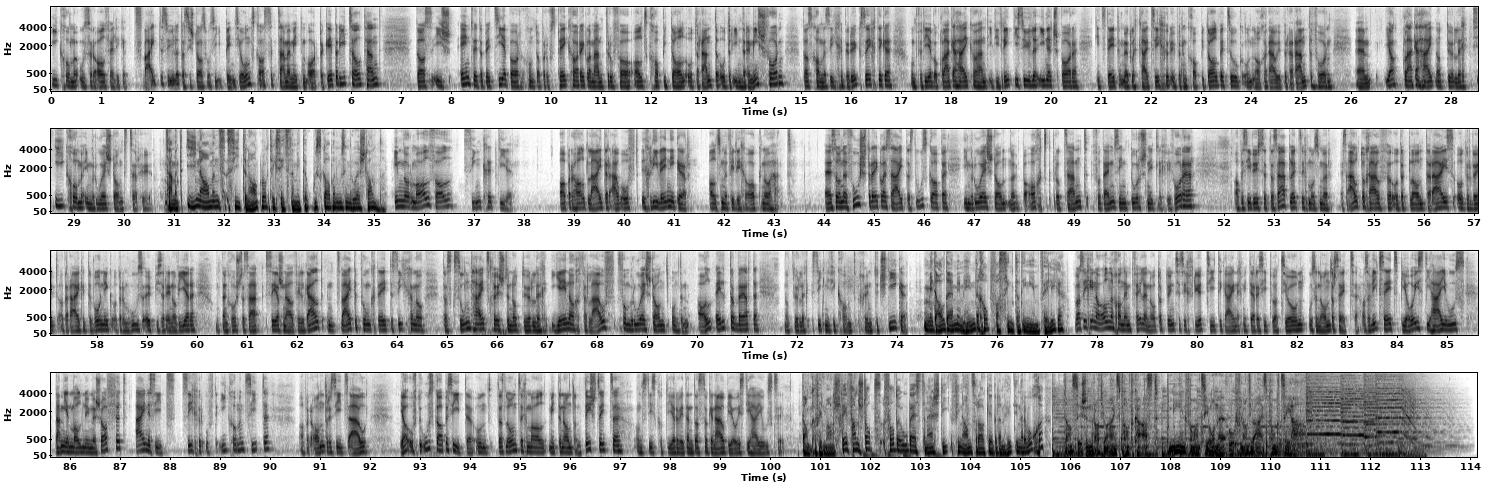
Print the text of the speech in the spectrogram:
Einkommen aus einer allfälligen zweiten Säule. Das ist das, was Sie in die Pensionskasse zusammen mit dem Arbeitgeber eingezahlt haben. Das ist entweder beziehbar, kommt aber aufs PK-Reglement darauf an, als Kapital oder Rente oder in einer Mischform. Das kann man sicher berücksichtigen. Und für die, die Gelegenheit haben, in die dritte Säule hineinzusparen, gibt es dort die Möglichkeit, sicher über einen Kapitalbezug und nachher auch über eine Rentenform, ähm, ja, Gelegenheit natürlich, das Einkommen im Ruhestand zu erhöhen. Jetzt haben wir die Einnahmenseite angeschaut. Wie sieht es denn mit den Ausgaben aus im Ruhestand? Im Normalfall sinken die. Aber halt leider auch oft ein bisschen weniger, als man vielleicht angenommen hat. So eine Faustregel sagt, dass die Ausgaben im Ruhestand noch etwa 80 Prozent von dem sind durchschnittlich wie vorher. Aber Sie wissen das auch. Plötzlich muss man ein Auto kaufen oder plant eine Reise oder will an der eigenen Wohnung oder am Haus etwas renovieren. Und dann kostet das auch sehr schnell viel Geld. Ein zweiter Punkt ist sicher noch, dass Gesundheitskosten natürlich je nach Verlauf vom Ruhestand und dem Älterwerden natürlich signifikant könnten steigen mit all dem im Hinterkopf, was sind da deine Empfehlungen? Was ich Ihnen allen kann empfehlen kann, tun Sie sich frühzeitig eigentlich mit dieser Situation auseinandersetzen. Also wie sieht es bei uns die aus, wenn wir mal nicht mehr arbeiten? Einerseits sicher auf der Einkommensseite, aber andererseits auch ja, auf der Ausgabenseite. Und das lohnt sich mal miteinander an den Tisch zu sitzen und zu diskutieren, wie denn das so genau bei uns die aussieht. Danke vielmals. Stefan Stotz von der UBS, der nächste Finanzratgeber dann heute in einer Woche. Das ist ein Radio 1 Podcast. Mehr Informationen auf radio1.ch.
